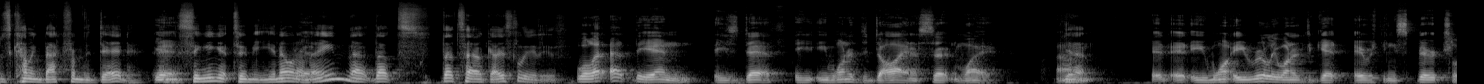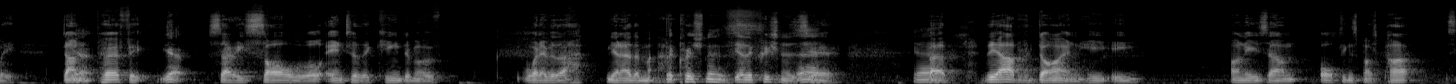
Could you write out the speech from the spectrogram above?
was coming back from the dead Yeah. and singing it to me. You know what Yeah. I mean? That that's that's how ghostly it is. Well, at, at the end, his death, he, he wanted to die in a certain way. Um, Yeah. It, it, he want he really wanted to get everything spiritually done Yeah. perfect. Yeah. So his soul will enter the kingdom of whatever the you know the The Krishnas. yeah the Krishnas Yeah. yeah. Yeah. But the art of dying, he, he on his um, All Things Must Pass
